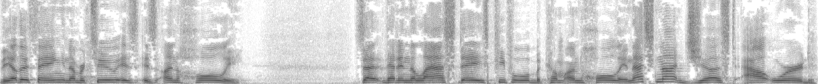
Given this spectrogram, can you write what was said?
The other thing, number two, is, is unholy that, that in the last days people will become unholy. And that's not just outward,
